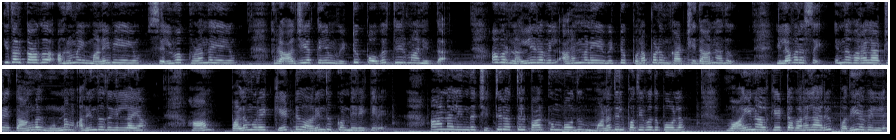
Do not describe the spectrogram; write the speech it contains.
இதற்காக அருமை மனைவியையும் செல்வ குழந்தையையும் ராஜ்யத்தையும் விட்டு போக தீர்மானித்தார். அவர் நள்ளிரவில் அரண்மனையை விட்டு புறப்படும் காட்சிதான் அது. இளவரசி இந்த வரலாற்றை தாங்கள் முன்னம் அறிந்தது இல்லையா? ஆம் பலமுறை கேட்டு அறிந்து கொண்டிருக்கிறேன். ஆனால் இந்த சித்திரத்தில் பார்க்கும்போது மனதில் பதிவது போல வாயினால் கேட்ட வரலாறு பதியவில்லை.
